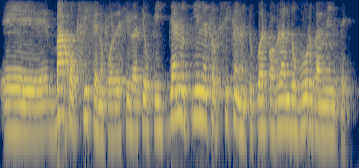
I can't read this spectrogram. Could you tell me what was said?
eh, bajo oxígeno, por decirlo así, o que ya no tienes oxígeno en tu cuerpo, hablando burdamente.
